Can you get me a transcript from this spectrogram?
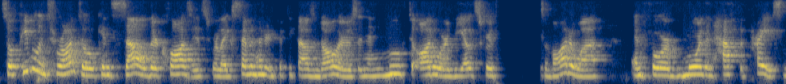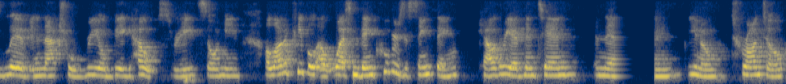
So people in Toronto can sell their closets for like seven hundred fifty thousand dollars, and then move to Ottawa or the outskirts of Ottawa, and for more than half the price, live in an actual real big house, right? So I mean, a lot of people out west, and Vancouver's the same thing. Calgary, Edmonton, and then you know Toronto.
